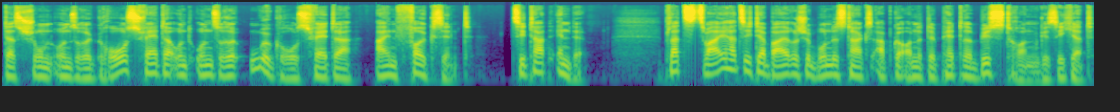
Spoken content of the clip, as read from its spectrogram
dass schon unsere Großväter und unsere Urgroßväter ein Volk sind. Zitat Ende. Platz zwei hat sich der bayerische Bundestagsabgeordnete Petre Bistron gesichert.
